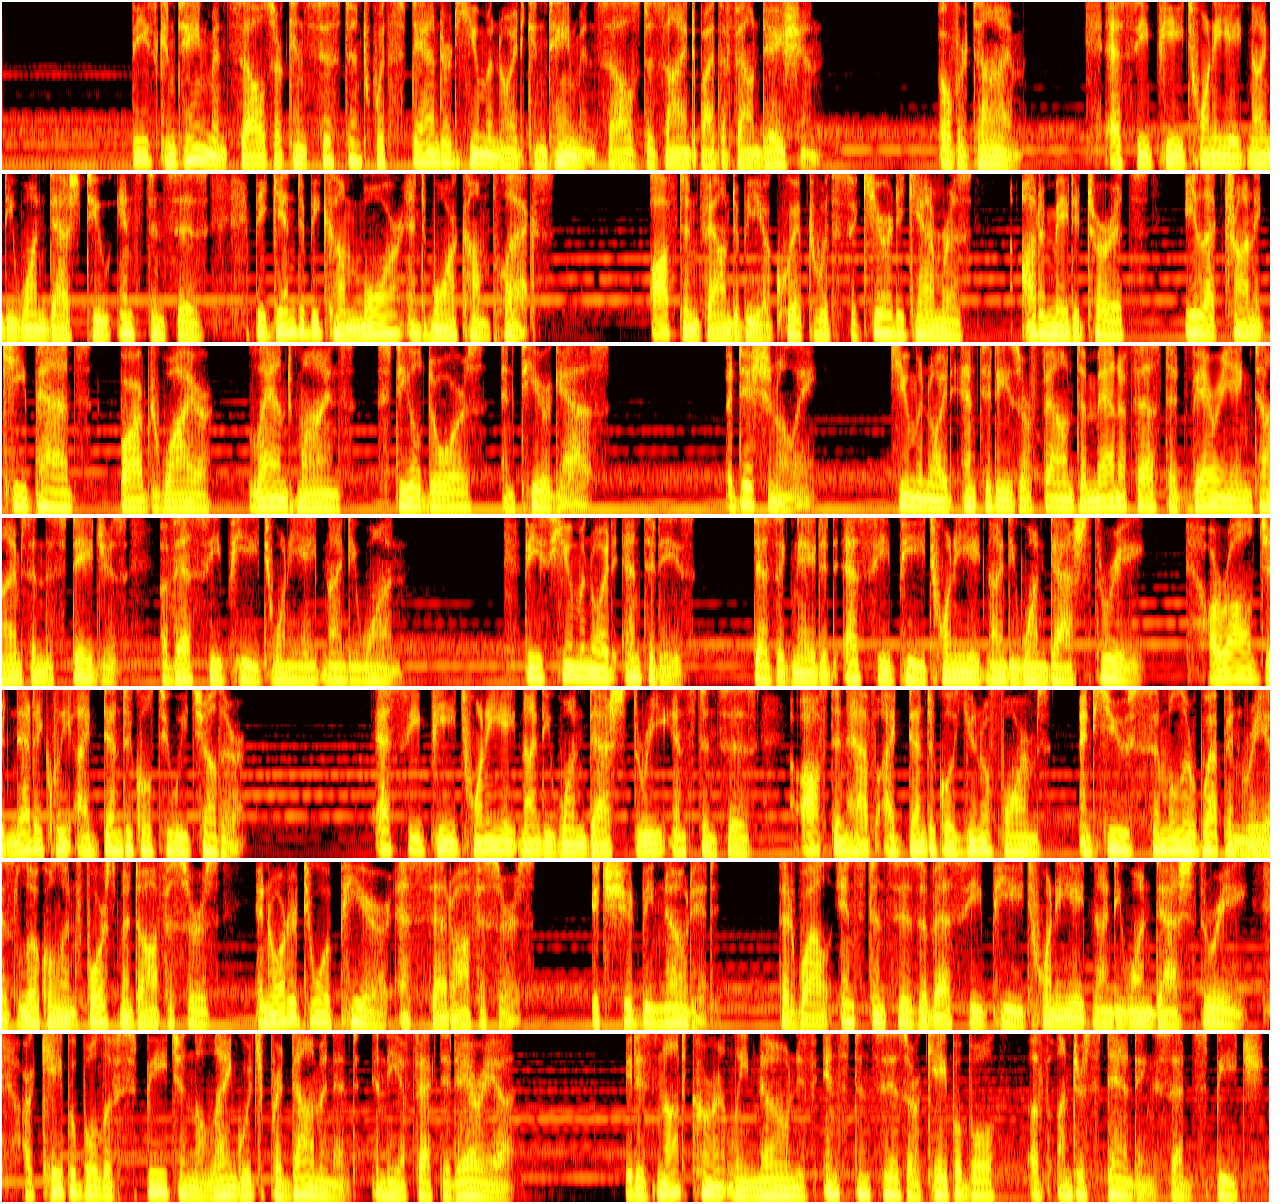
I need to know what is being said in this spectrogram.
These containment cells are consistent with standard humanoid containment cells designed by the Foundation. Over time, SCP 2891 2 instances begin to become more and more complex, often found to be equipped with security cameras, automated turrets, electronic keypads, barbed wire, landmines, steel doors, and tear gas. Additionally, humanoid entities are found to manifest at varying times in the stages of SCP 2891. These humanoid entities, designated SCP 2891 3, are all genetically identical to each other. SCP 2891 3 instances often have identical uniforms and use similar weaponry as local enforcement officers in order to appear as said officers. It should be noted that while instances of SCP 2891 3 are capable of speech in the language predominant in the affected area, it is not currently known if instances are capable of understanding said speech.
